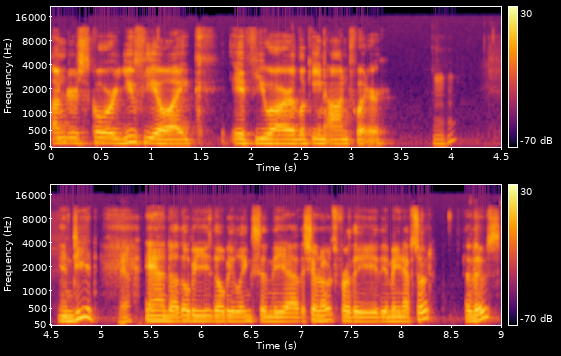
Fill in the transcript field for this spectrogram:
underscore Eufioike if you are looking on Twitter. Indeed. Yeah. And uh, there'll be there'll be links in the uh, the show notes for the the main episode of those.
